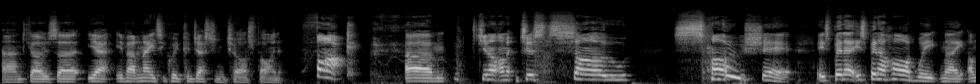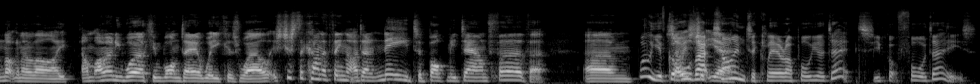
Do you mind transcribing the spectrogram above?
and goes, uh, "Yeah, you've had an eighty quid congestion charge fine." Fuck. Um, do you know what I mean? Just so so shit. It's been a, it's been a hard week, mate. I'm not gonna lie. I'm, I'm only working one day a week as well. It's just the kind of thing that I don't need to bog me down further. Um, Well, you've So got all that yeah. time to clear up all your debts. You've got four days.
